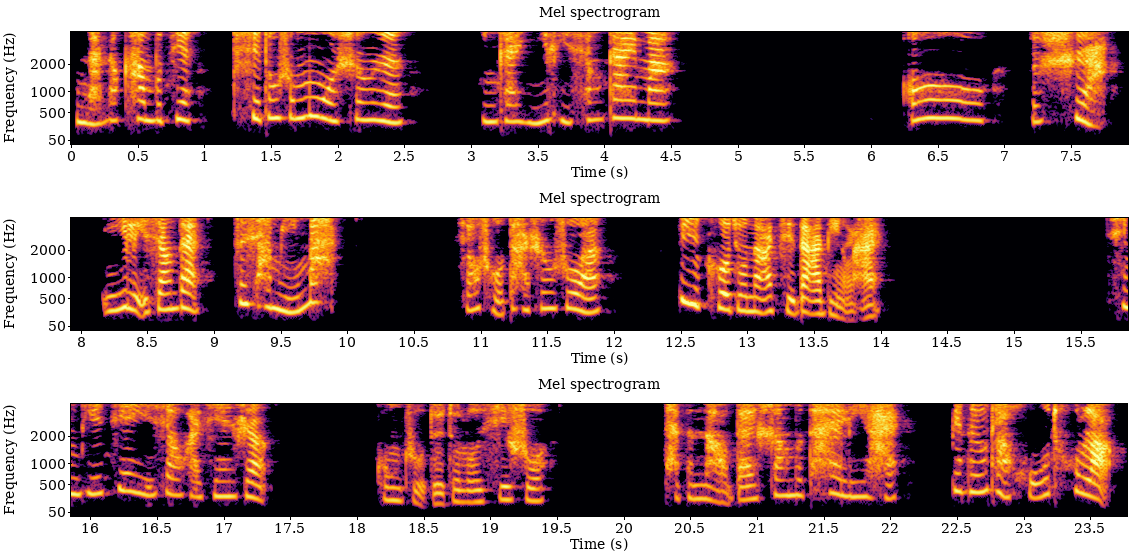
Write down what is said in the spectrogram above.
你难道看不见这些都是陌生人，应该以礼相待吗？”“哦，是啊，以礼相待，在下明白。”小丑大声说完，立刻就拿起大鼎来。“请别介意，笑话先生。”公主对多罗西说：“他的脑袋伤得太厉害，变得有点糊涂了。”“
